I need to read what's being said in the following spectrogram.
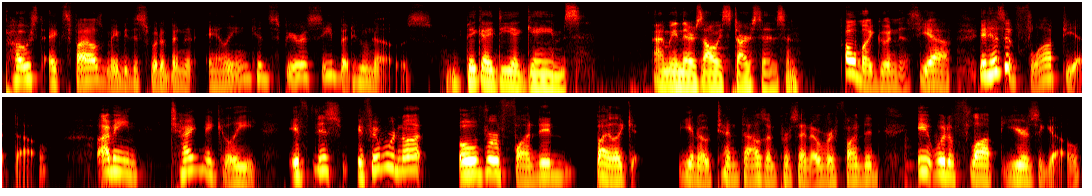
post X-Files, maybe this would have been an alien conspiracy, but who knows? Big idea games. I mean, there's always Star Citizen. Oh my goodness, yeah. It hasn't flopped yet though. I mean, technically, if this if it were not overfunded by like, you know, 10,000% overfunded, it would have flopped years ago.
